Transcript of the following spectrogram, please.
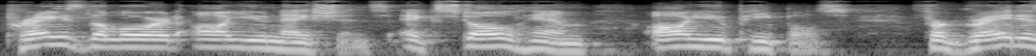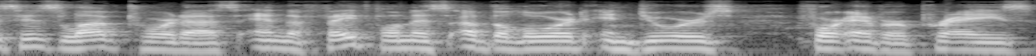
Praise the Lord, all you nations. Extol Him, all you peoples. For great is His love toward us, and the faithfulness of the Lord endures forever. Praise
